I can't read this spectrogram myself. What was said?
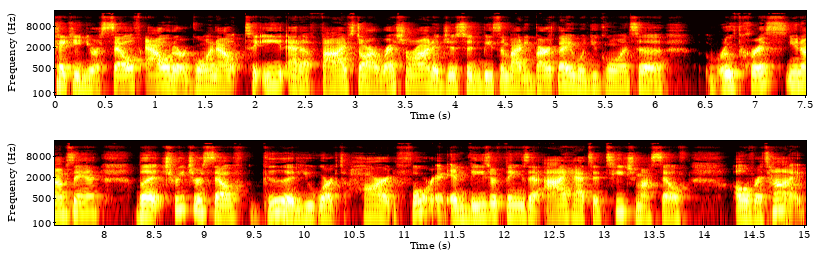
taking yourself out or going out to eat at a five star restaurant. It just shouldn't be somebody's birthday when you go into Ruth Chris, you know what I'm saying? But treat yourself good. You worked hard for it. And these are things that I had to teach myself over time.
